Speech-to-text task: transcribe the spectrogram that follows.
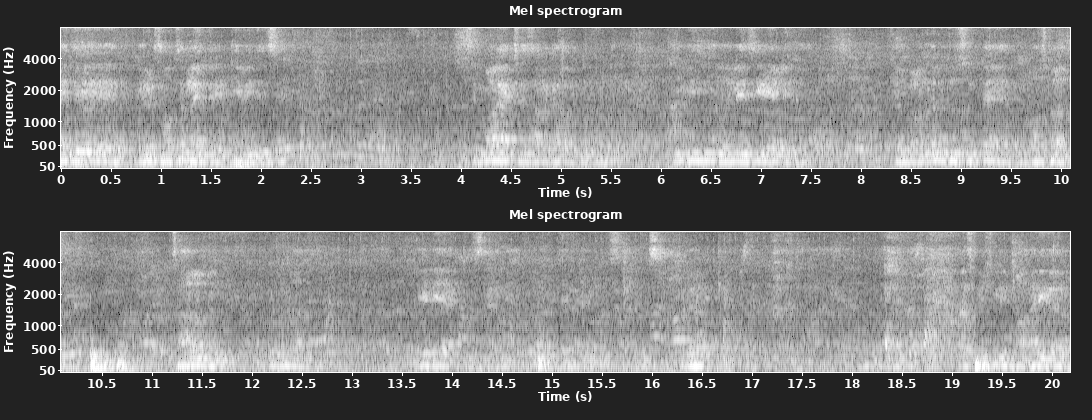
అయితే ఏడు సంవత్సరాలు అయింది నేను టీవీ చేసి సినిమాలు యాక్ట్ చేసి అలాగే ఉన్నాను టీవీ వదిలేసి వేయలేదు లేదు చూస్తుంటే మోస్టాలజీ చాలా మంది ఇప్పుడున్న లేడీ యాక్టర్స్ కానీ ఎస్పెషల్లీ మా హరి గారు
